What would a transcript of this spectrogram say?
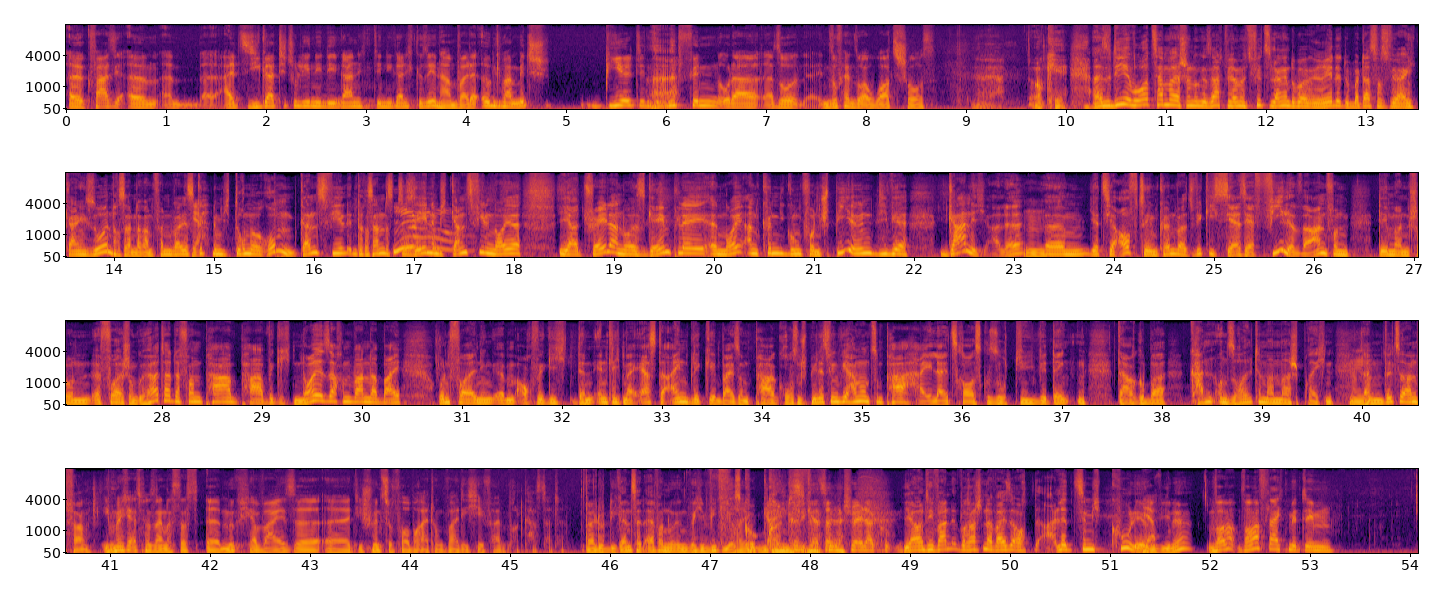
äh, quasi ähm, ähm, als Sieger titulieren, die, die, gar nicht, den die gar nicht gesehen haben, weil da irgendjemand mitspielt, den sie Ah. gut finden oder also insofern so Awards-Shows. Naja. Okay, also die Awards haben wir ja schon gesagt, wir haben jetzt viel zu lange drüber geredet, über das, was wir eigentlich gar nicht so interessant daran fanden, weil es Ja. gibt nämlich drumherum ganz viel Interessantes zu sehen, nämlich ganz viel neue ja, Trailer, neues Gameplay, äh, Neuankündigungen von Spielen, die wir gar nicht alle Mhm. ähm, jetzt hier aufzählen können, weil es wirklich sehr, sehr viele waren, von denen man schon äh, vorher schon gehört hatte von ein paar, ein paar wirklich neue Sachen waren dabei und vor allen Dingen ähm, auch wirklich dann endlich mal erste Einblicke bei so ein paar großen Spielen. Deswegen, wir haben uns ein paar Highlights rausgesucht, die wir denken, darüber kann und sollte man mal sprechen. Dann willst du anfangen, Ich möchte erstmal sagen, dass das äh, möglicherweise äh, die schönste Vorbereitung war, die ich je für einen Podcast hatte. weil du die ganze Zeit einfach nur irgendwelche Videos gucken konntest. Die ganze Zeit einen Trailer gucken. Ja, und die waren überraschenderweise auch alle ziemlich cool irgendwie, ja. ne? Wollen, wir, wollen wir vielleicht mit dem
